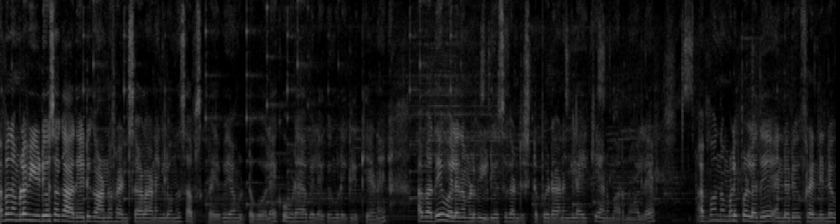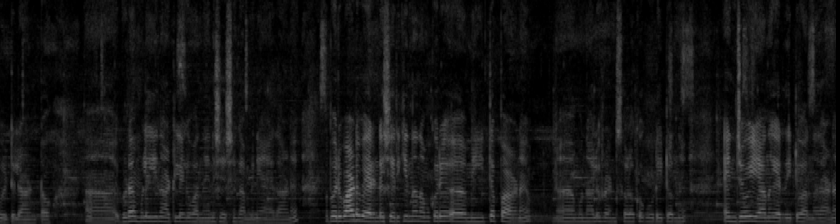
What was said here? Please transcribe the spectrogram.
അപ്പോൾ നമ്മൾ വീഡിയോസൊക്കെ ആദ്യമായിട്ട് കാണുന്ന ഫ്രണ്ട്സുകളാണെങ്കിൽ ഒന്ന് സബ്സ്ക്രൈബ് ചെയ്യാൻ വിട്ടുപോലെ കൂടെ ആ ബെല്ലൈക്കൻ കൂടി ക്ലിക്ക് ചെയ്യണേ. അപ്പോൾ അതേപോലെ നമ്മൾ വീഡിയോസ് കണ്ട് ഇഷ്ടപ്പെടുകയാണെങ്കിൽ ലൈക്ക് ചെയ്യാനും മറന്നുപോലെ അപ്പോൾ നമ്മളിപ്പോൾ ഉള്ളത് എന്റെ ഒരു ഫ്രണ്ടിന്റെ വീട്ടിലാണ് കേട്ടോ ഇവിടെ നമ്മൾ ഈ നാട്ടിലേക്ക് വന്നതിന് ശേഷം കമ്പനി ആയതാണ്. അപ്പോൾ ഒരുപാട് പേരുണ്ട്. ശരിക്കും നമുക്കൊരു മീറ്റപ്പാണ് മൂന്നാൽ ഫ്രണ്ട്സുകളൊക്കെ കൂടിയിട്ടൊന്ന് എൻജോയ് ചെയ്യാമെന്ന് കരുതിയിട്ട് വന്നതാണ്.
